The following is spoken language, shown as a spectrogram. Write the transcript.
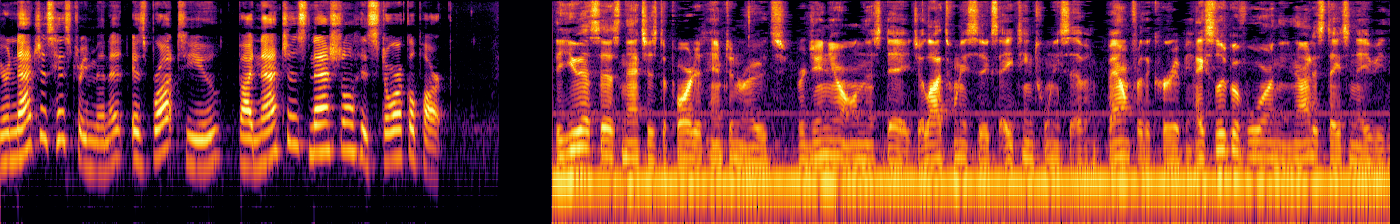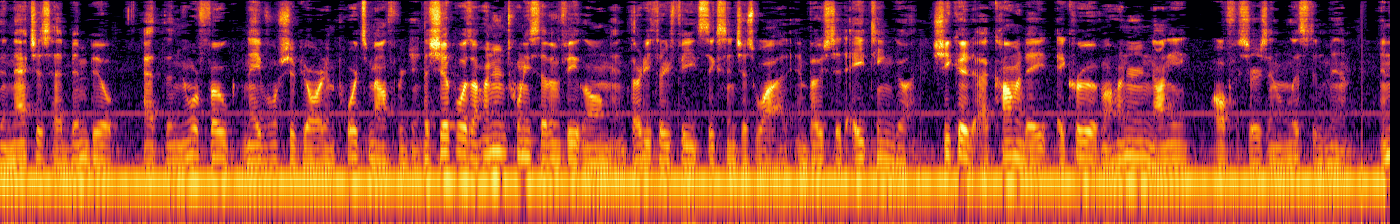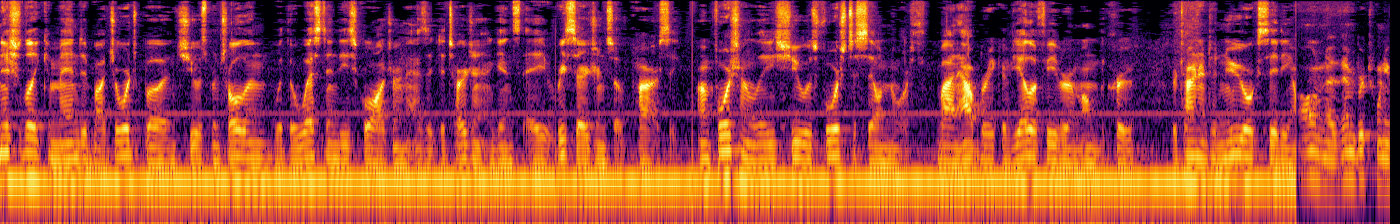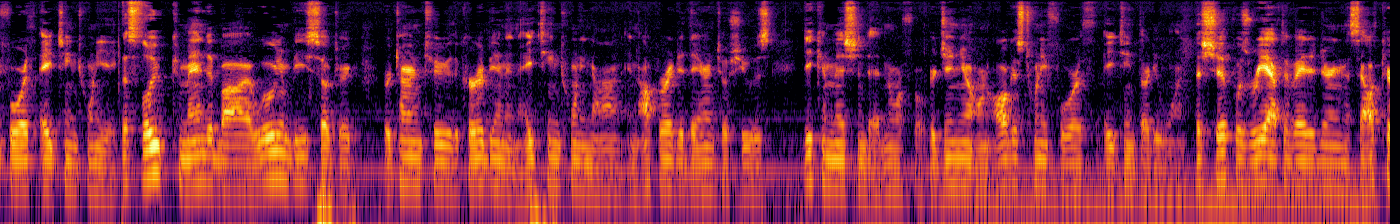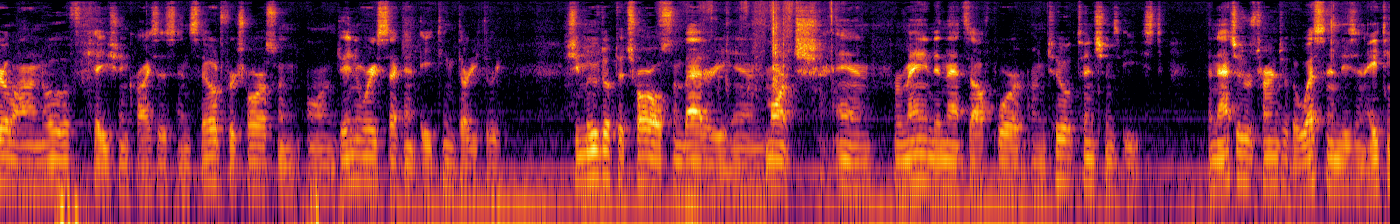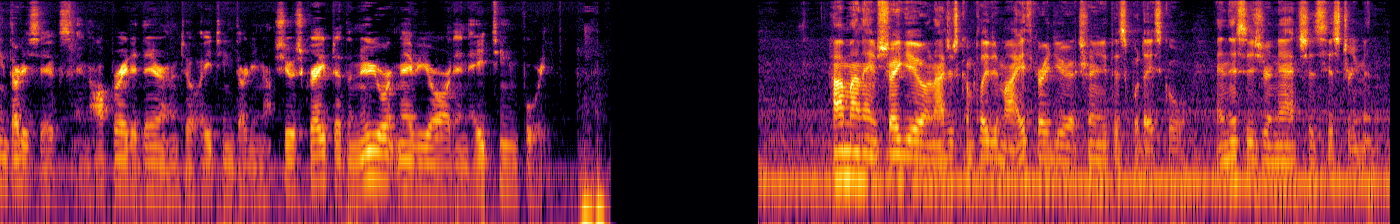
Your Natchez History Minute is brought to you by Natchez National Historical Park. The USS Natchez departed Hampton Roads, Virginia on this day, July 26, 1827, bound for the Caribbean. A sloop of war in the United States Navy, the Natchez had been built at the Norfolk Naval Shipyard in Portsmouth, Virginia. The ship was 127 feet long and 33 feet 6 inches wide and boasted 18 guns. She could accommodate a crew of 190 officers and enlisted men. Initially commanded by George Budd, she was patrolling with the West Indies Squadron as a deterrent against a resurgence of piracy. Unfortunately, she was forced to sail north by an outbreak of yellow fever among the crew, returning to New York City on November 24, 1828. The sloop, commanded by William B. Shubrick, returned to the Caribbean in 1829 and operated there until she was decommissioned at Norfolk, Virginia on August 24, 1831. The ship was reactivated during the South Carolina nullification crisis and sailed for Charleston on January 2, 1833. She moved up to Charleston Battery in March and remained in that Southport until tensions eased. The Natchez returned to the West Indies in 1836 and operated there until 1839. She was scraped at the New York Navy Yard in 1840. Hi, my name is Trey Gill, and I just completed my 8th grade year at Trinity Episcopal Day School, and this is your Natchez History Minute.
